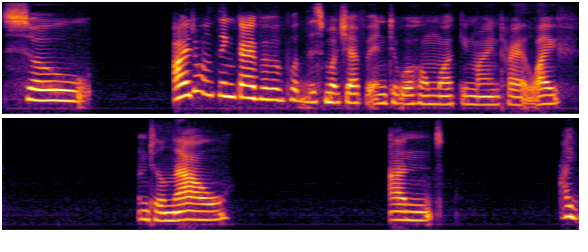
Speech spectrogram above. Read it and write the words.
So, I don't think I've ever put this much effort into a homework in my entire life. Until now. And I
